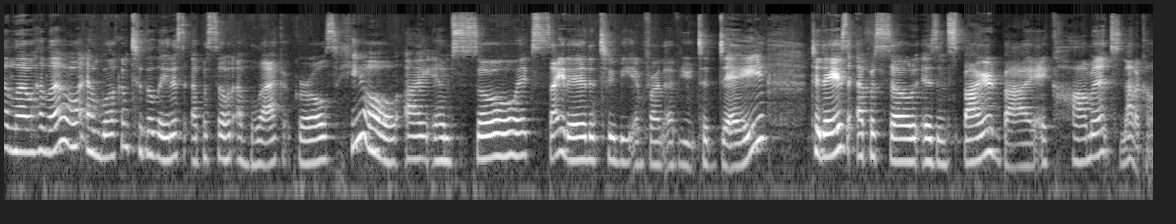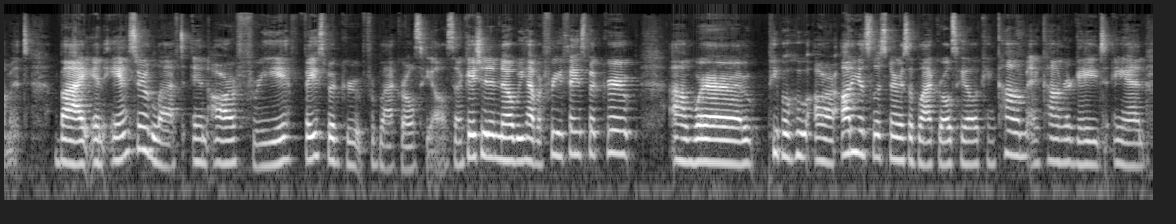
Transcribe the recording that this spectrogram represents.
Hello, hello, and welcome to the latest episode of Black Girls Heal. I am so excited to be in front of you today. Today's episode is inspired by a comment, not a comment, by an answer left in our free Facebook group for Black Girls Heal. So, in case you didn't know, we have a free Facebook group um, where people who are audience listeners of Black Girls Heal can come and congregate and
